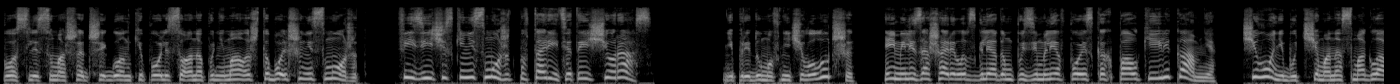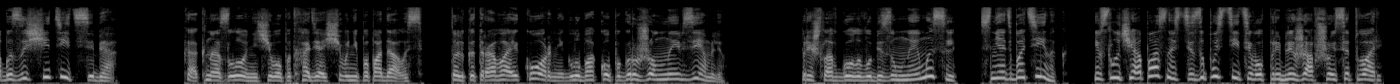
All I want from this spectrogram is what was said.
После сумасшедшей гонки по лесу она понимала, что больше не сможет, физически не сможет повторить это еще раз. Не придумав ничего лучше, Эмили зашарила взглядом по земле в поисках палки или камня, чего-нибудь, чем она смогла бы защитить себя. Как назло, ничего подходящего не попадалось, только трава и корни, глубоко погруженные в землю. Пришла в голову безумная мысль снять ботинок и в случае опасности запустить его в приближавшуюся тварь.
